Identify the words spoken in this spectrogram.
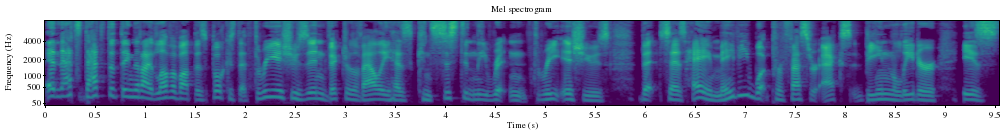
and that's that's the thing that I love about this book is that three issues in, Victor LaValle has consistently written three issues that says, "Hey, maybe what Professor X being the leader is."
